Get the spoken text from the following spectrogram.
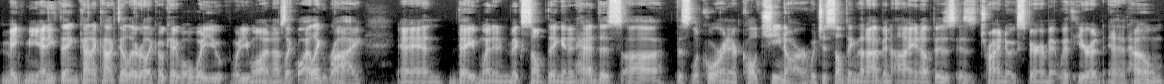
Make me anything kind of cocktail. They were like, okay, well, what do you what do you want? And I was like, well, I like rye. And they went and mixed something, and it had this uh, this liqueur in there called Cynar, which is something that I've been eyeing up as is trying to experiment with here at, at home.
